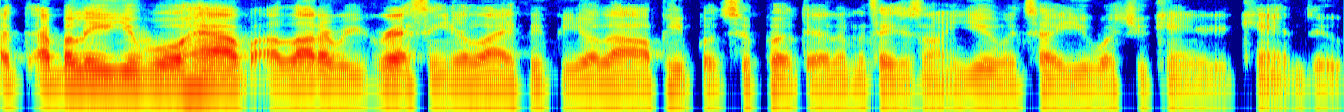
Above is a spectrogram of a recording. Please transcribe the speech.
I, I, believe you will have a lot of regrets in your life if you allow people to put their limitations on you and tell you what you can or you can't do.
